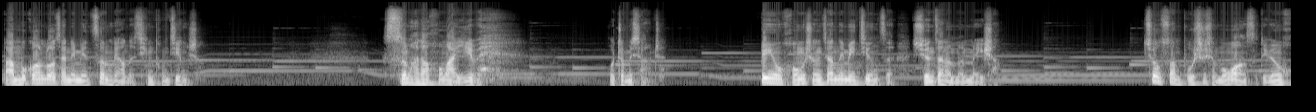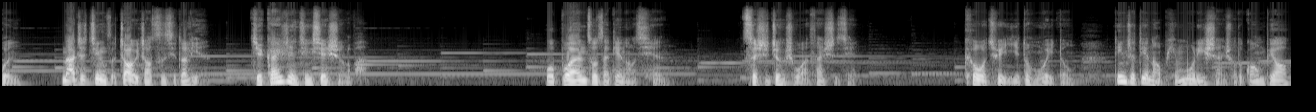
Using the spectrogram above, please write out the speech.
把目光落在那面锃亮的青铜镜上。死马当活马医呗，我这么想着，便用红绳将那面镜子悬在了门楣上。就算不是什么枉死的冤魂，拿着镜子照一照自己的脸，也该认清现实了吧？我不安坐在电脑前，此时正是晚饭时间。可我却一动未动，盯着电脑屏幕里闪烁的光标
